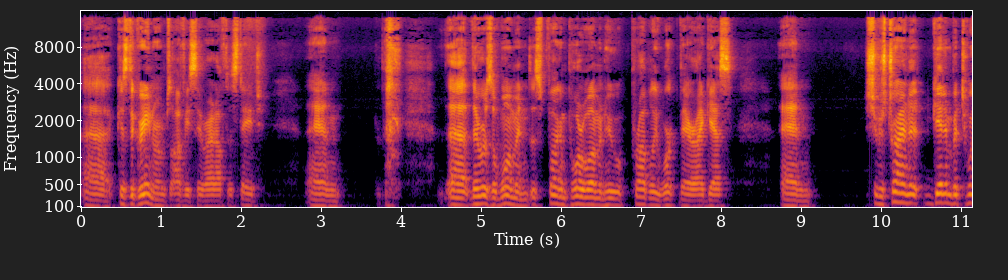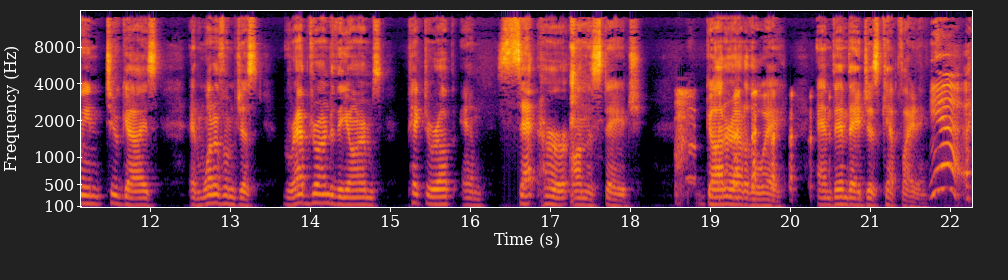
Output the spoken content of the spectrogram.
because the green room's obviously right off the stage, and uh, there was a woman, this fucking poor woman who probably worked there, I guess, and she was trying to get in between two guys, and one of them just grabbed her under the arms, picked her up, and set her on the stage, got her out of the way, and then they just kept fighting. yeah.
